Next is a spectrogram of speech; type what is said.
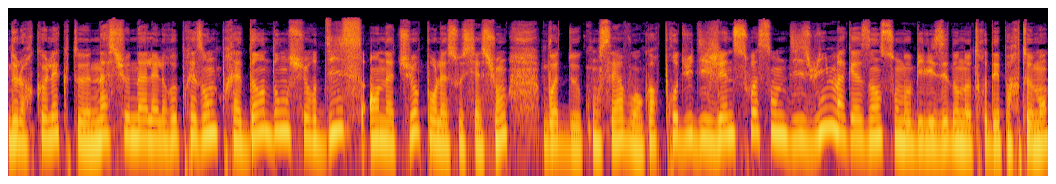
de leur collecte nationale. Elle représente près d'un don sur 10 en nature pour l'association. Boîtes de conserve ou encore produits d'hygiène. 78 magasins sont mobilisés dans notre département.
